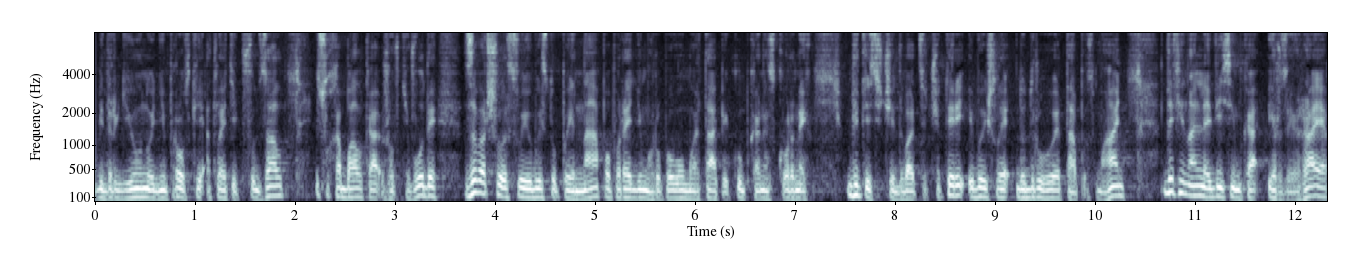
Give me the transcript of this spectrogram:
від регіону Дніпровський Атлетік Футзал і Сухабалка Жовті Води завершили свої виступи на попередньому груповому етапі Кубка Нескорених 2024 і вийшли до другого етапу змагань, де фінальна вісімка і розіграє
